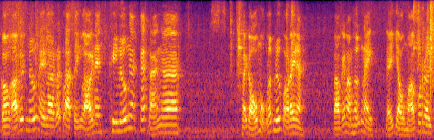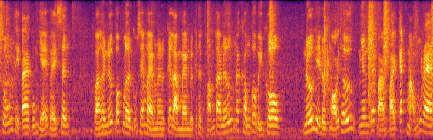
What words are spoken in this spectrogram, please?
Còn ở bếp nướng này là rất là tiện lợi này. Khi nướng á, các bạn à, phải đổ một lớp nước vào đây nè vào cái mâm hứng này. Để dầu mỡ có rơi xuống thì ta cũng dễ vệ sinh. Và hơi nước bốc lên cũng sẽ mềm cái làm mềm được cái thực phẩm ta nướng, nó không có bị khô. Nướng thì được mọi thứ, nhưng các bạn phải cắt mỏng ra.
